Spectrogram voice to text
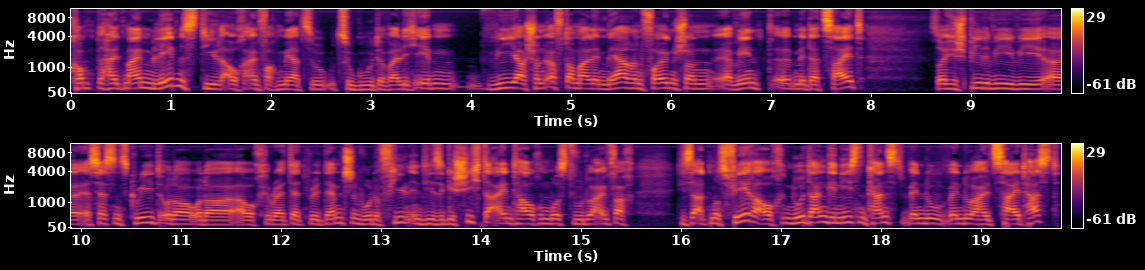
kommt halt meinem Lebensstil auch einfach mehr zu, zugute, weil ich eben, wie ja schon öfter mal in mehreren Folgen schon erwähnt, äh, mit der Zeit solche Spiele wie, wie äh, Assassin's Creed oder, oder auch Red Dead Redemption, wo du viel in diese Geschichte eintauchen musst, wo du einfach diese Atmosphäre auch nur dann genießen kannst, wenn du, wenn du halt Zeit hast.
